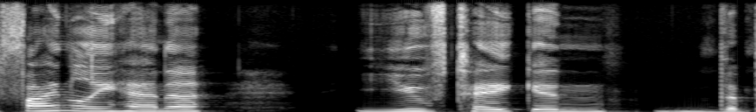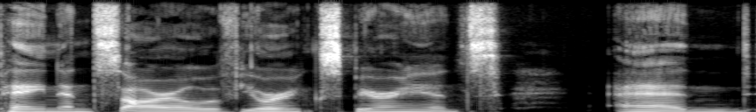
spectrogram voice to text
finally, Hannah, you've taken the pain and sorrow of your experience and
